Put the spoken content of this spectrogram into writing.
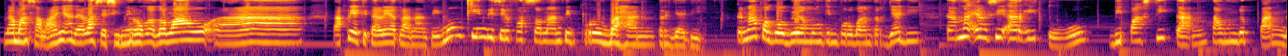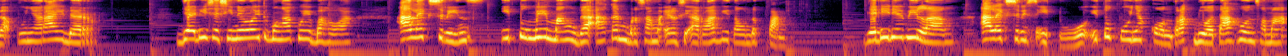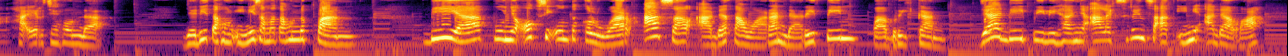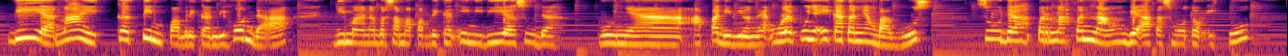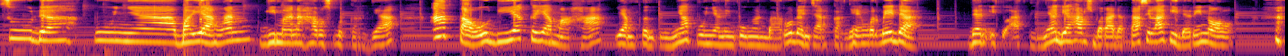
Nah masalahnya adalah Cesinello kagak mau. Ah, tapi ya kita lihatlah nanti. Mungkin di Silverstone nanti perubahan terjadi. Kenapa gue bilang mungkin perubahan terjadi? Karena LCR itu dipastikan tahun depan nggak punya rider. Jadi Cesinello itu mengakui bahwa Alex Rins itu memang nggak akan bersama LCR lagi tahun depan. Jadi dia bilang Alex Rins itu itu punya kontrak 2 tahun sama HRC Honda. Jadi tahun ini sama tahun depan dia punya opsi untuk keluar asal ada tawaran dari tim pabrikan. Jadi pilihannya Alex Rin saat ini adalah dia naik ke tim pabrikan di Honda di mana bersama pabrikan ini dia sudah punya apa dibilangnya mulai punya ikatan yang bagus, sudah pernah menang di atas motor itu, sudah punya bayangan gimana harus bekerja, atau dia ke Yamaha yang tentunya punya lingkungan baru dan cara kerja yang berbeda. Dan itu artinya dia harus beradaptasi lagi dari nol.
